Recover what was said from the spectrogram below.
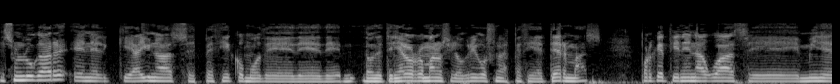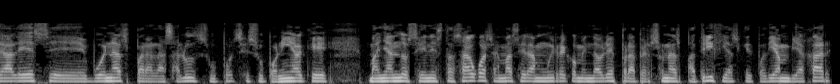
Es un lugar en el que hay una especie como de, de- de- donde tenían los romanos y los griegos una especie de termas, porque tienen aguas eh, minerales eh, buenas para la salud. Se suponía que bañándose en estas aguas, además eran muy recomendables para personas patricias que podían viajar,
